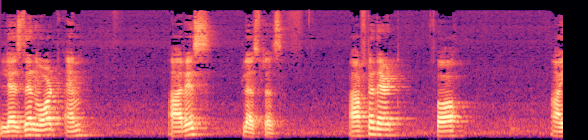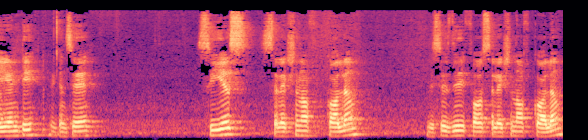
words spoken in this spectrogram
less than what? M rs plus plus. After that for int we can say cs selection of column. This is the first selection of column.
